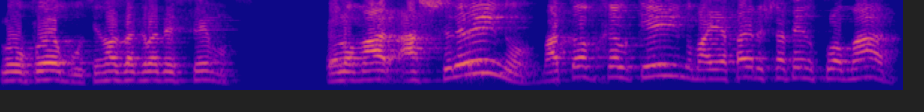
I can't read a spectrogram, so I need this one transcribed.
louvamos e nós agradecemos. Elomar, Ashreinu, Matov Helkeinu, Mayafai Rishatenu, Klomar,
